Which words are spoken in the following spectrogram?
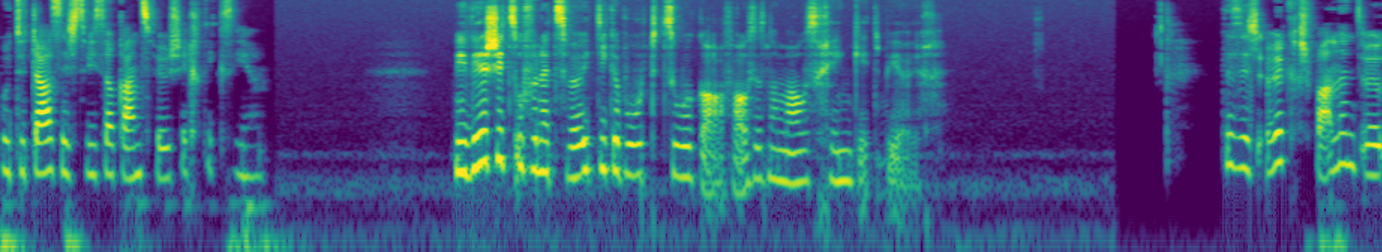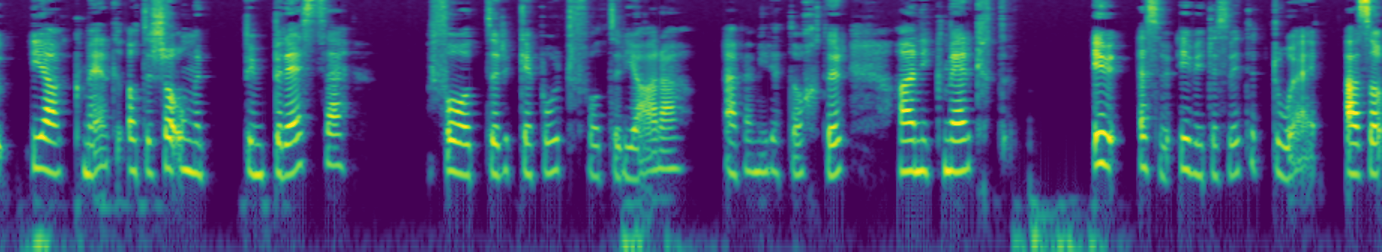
Und durch das war es wie so ganz vielschichtig. Gewesen. Wie wirst du jetzt auf eine zweite Geburt zugehen, falls es nochmal ein Kind gibt bei euch? Das ist wirklich spannend, weil ich habe gemerkt, oder schon unter, beim Pressen von der Geburt von der Jara, eben meiner Tochter, habe ich gemerkt, ich, es, ich werde es wieder tun. Also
